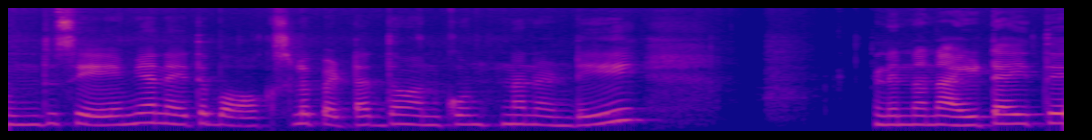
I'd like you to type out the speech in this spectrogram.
ముందు సేమియానైతే బాక్స్లో పెట్టేద్దాం అనుకుంటున్నానండి. నిన్న నైట్ అయితే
